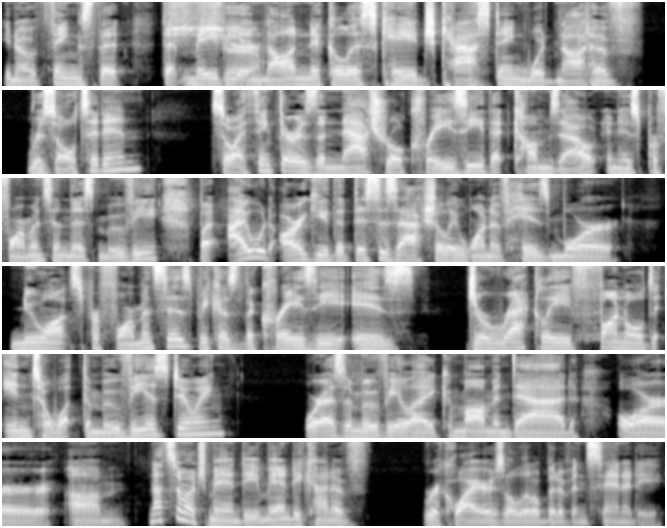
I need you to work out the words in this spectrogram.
You know, things that that maybe Sure. a non Nicolas Cage casting would not have resulted in. So I think there is a natural crazy that comes out in his performance in this movie. But I would argue that this is actually one of his more nuanced performances because the crazy is directly funneled into what the movie is doing. Whereas a movie like Mom and Dad or um, not so much Mandy, Mandy kind of requires a little bit of insanity.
